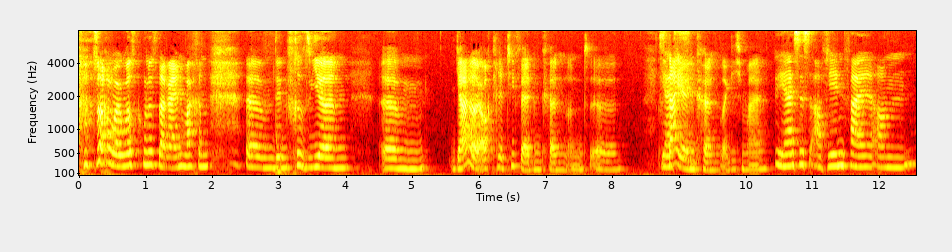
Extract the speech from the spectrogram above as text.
was auch immer, irgendwas Cooles da reinmachen, ähm, den frisieren. Ähm, ja, da auch kreativ werden können und äh, Ja, stylen können, sag ich mal. Ja, es ist auf jeden Fall ähm,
